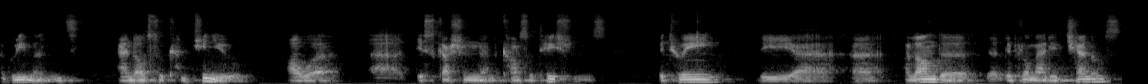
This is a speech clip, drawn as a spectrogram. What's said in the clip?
agreements and also continue our uh, discussion and consultations between the along the, the diplomatic channels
